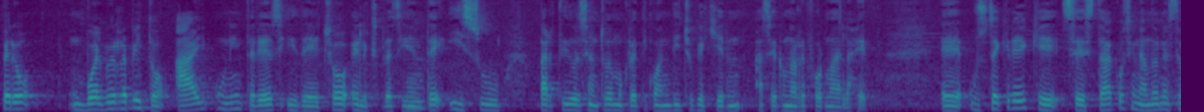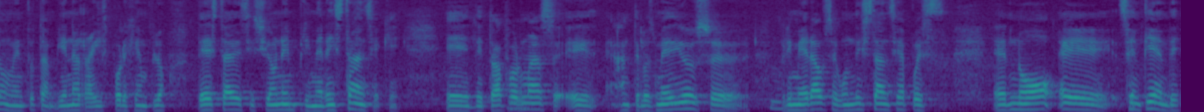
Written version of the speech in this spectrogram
Pero vuelvo y repito, hay un interés y de hecho el expresidente y su partido, el Centro Democrático, han dicho que quieren hacer una reforma de la JEP. Eh, ¿Usted cree que se está cocinando en este momento también a raíz, por ejemplo, de esta decisión en primera instancia, que eh, de todas formas, eh, ante los medios, primera o segunda instancia, pues no se entiende?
